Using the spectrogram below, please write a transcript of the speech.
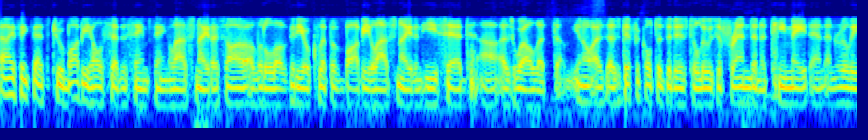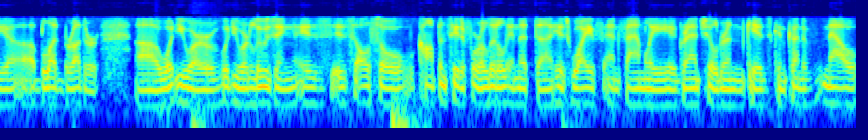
I think that's true. Bobby Hull said the same thing last night. I saw a little uh, video clip of Bobby last night, and he said uh, as well that um, you know, as, as difficult as it is to lose a friend and a teammate and, and really a, a blood brother, uh, what you are what you are losing is is also compensated for a little in that uh, his wife and family, grandchildren, kids can kind of now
